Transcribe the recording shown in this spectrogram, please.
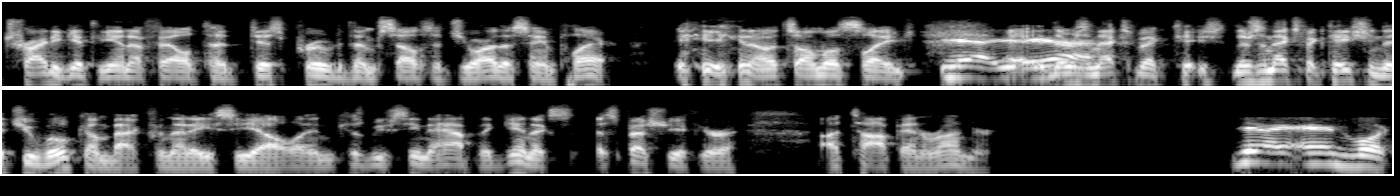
try to get the NFL to disprove to themselves that you are the same player. you know, it's almost like yeah, yeah, yeah, there's an expectation. There's an expectation that you will come back from that ACL, and because we've seen it happen again, especially if you're a, a top end runner. Yeah, and look,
